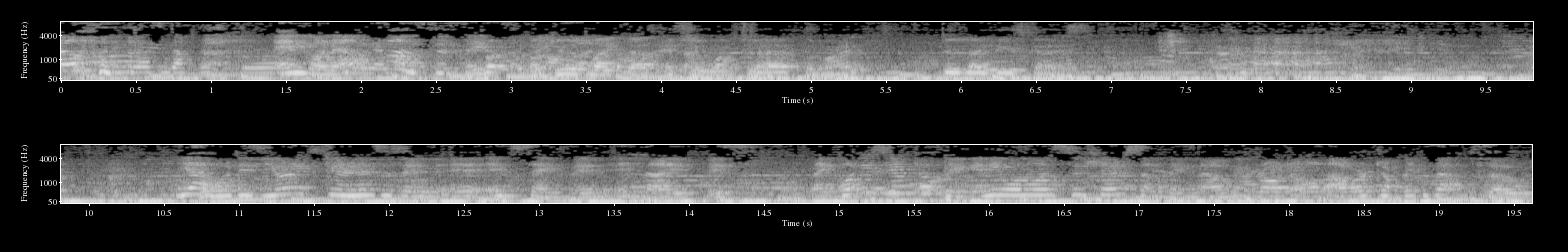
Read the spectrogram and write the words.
No. Anyone else wants to say But, something? but do it like that if you want to have the mic. Do it like these guys. Yeah, what is your experiences in, in, in sex, in, in life? Is like, what is your topic? Anyone wants to share something now? We brought all our topics up, so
